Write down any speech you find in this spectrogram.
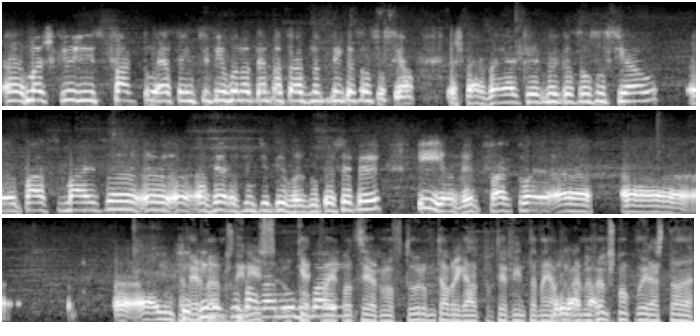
ah, mas que isso, de facto, essa iniciativa não tem passado na comunicação social. Eu espero bem é que a comunicação social uh, passe mais a, a, a, ver as iniciativas do PCP e a ver, de facto, a, a iniciativa a ver, vamos, Dinis, o que é que vai acontecer no futuro. Muito obrigado por ter vindo também ao obrigado, programa. Vamos concluir esta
